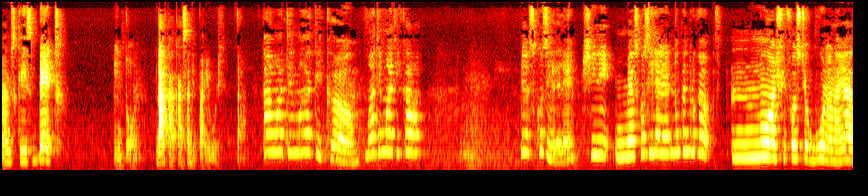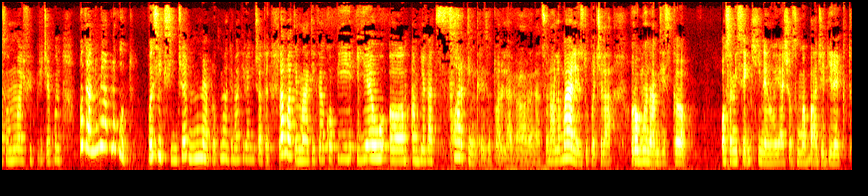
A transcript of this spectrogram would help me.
am scris badminton. Da, ca casa de paiuri. Da. Da, matematică. Matematica mi-a scos zilele. Și mi-a scos zilele nu pentru că nu aș fi fost eu bună la ea sau nu m-aș fi priceput. Bă, dar nu mi-a plăcut. Vă zic sincer, nu mi-a plăcut matematica niciodată. La matematică, copii, eu um, am plecat foarte încrezătoare la evaluarea națională, mai ales după ce la român am zis că o să mi se închine ăia și o să mă bage direct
